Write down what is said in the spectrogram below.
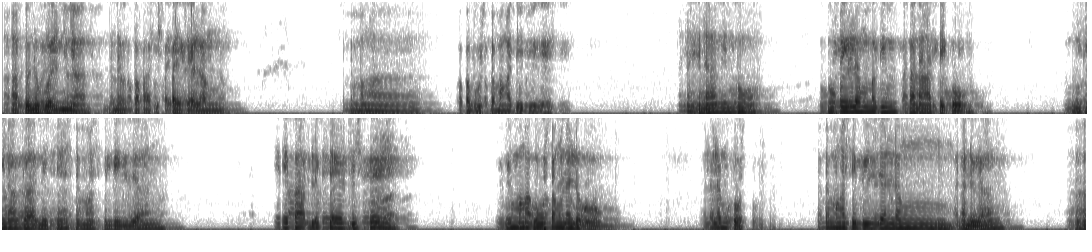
natunugan niya na baka-spike lang sa mga pabus sa mga DDS. Ay, inamin mo, okay lang maging panatiko. Kung ginagamit niya sa mga civilian. Eh, public service ka eh. Yung mga utang na loob, alam ko, sa mga civilian lang, ano yan, ha?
